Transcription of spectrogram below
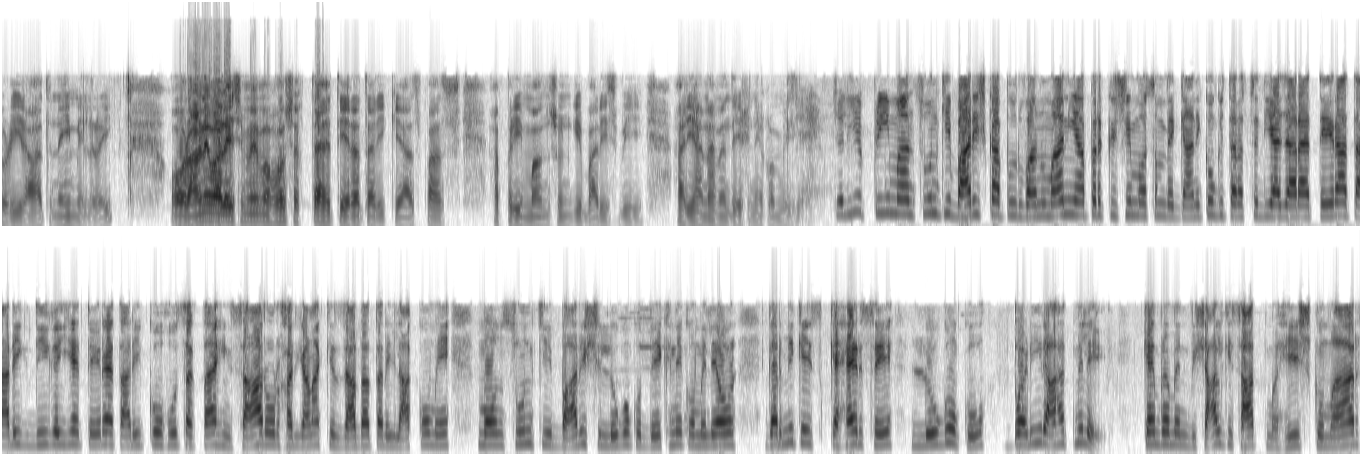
थोड़ी राहत नहीं मिल रही। और आने वाले समय में हो सकता है तेरह तारीख के आसपास प्री मानसून की बारिश भी हरियाणा में देखने को मिल जाए। चलिए प्री मानसून की बारिश का पूर्वानुमान यहाँ पर कृषि मौसम वैज्ञानिकों की तरफ़ से दिया जा रहा है। तेरह तारीख दी गई है। तेरह तारीख को हो सकता है हिसार और हरियाणा के ज़्यादातर इलाकों में मानसून की बारिश लोगों को देखने को मिले और गर्मी के इस कहर से लोगों को बड़ी राहत मिले। कैमरामैन विशाल के साथ महेश कुमार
